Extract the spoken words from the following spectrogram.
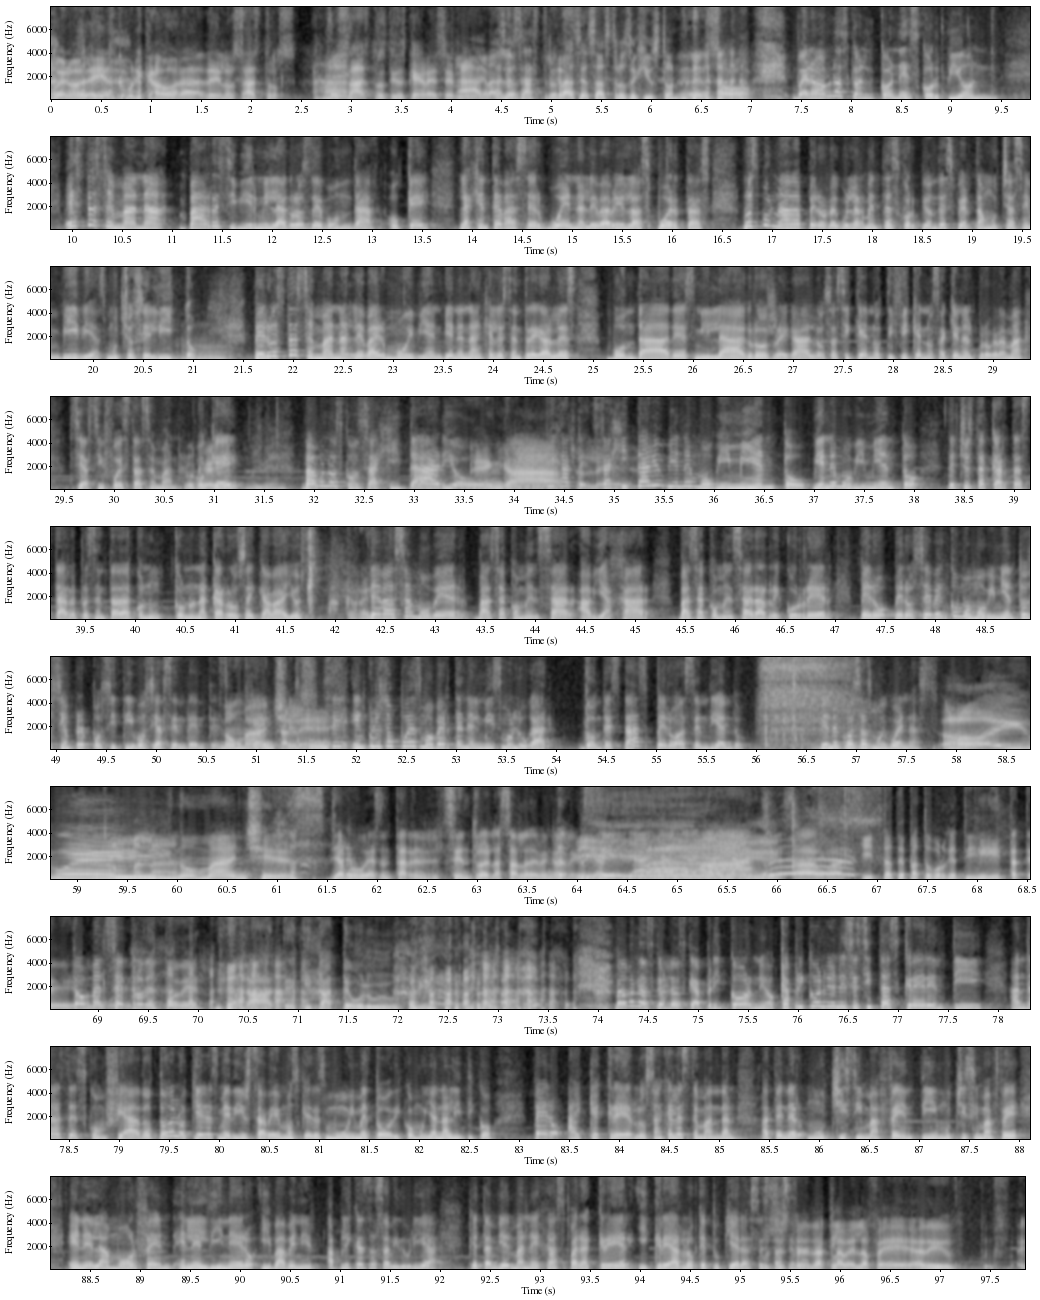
Bueno, ella es comunicadora de los astros. Ajá. Los astros tienes que agradecerle. Ah, gracias. los astros. Gracias, Astros de Houston. Eso. Bueno, vámonos con, con Escorpión. Esta semana va a recibir milagros de bondad, ¿ok? La gente va a ser buena, le va a abrir las puertas. No es por nada, pero regularmente Escorpión despierta muchas envidias, mucho celito. Pero esta semana le va a ir muy bien. Vienen ángeles a entregarles bondades, milagros, regalos. Así que notifíquenos aquí en el programa si así fue esta semana, Ok. Muy bien. Vámonos con Sagitario. Venga. Fíjate, Chale. Sagitario viene movimiento, viene movimiento. De hecho, esta carta está representada con, un, con una carroza y caballos. Ah, caray. Te vas a mover, vas a comenzar a viajar, vas a comenzar a recorrer, pero, pero se ven como movimientos siempre positivos y ascendentes. No manches. Sí, incluso puedes moverte en el mismo lugar donde estás, pero ascendiendo. Vienen cosas muy buenas. Ay, güey. Tómala. No manches. Ya me voy a sentar en el centro de la sala de Venga la Alegría. Sí, ya, ya, ya, ya, aguas. Quítate, Pato Borghetti. Quítate. Toma el cetro del poder. Quítate, quítate, boludo. Vámonos con los Capricornio. Capricornio, necesitas creer en ti, andas desconfiado, todo lo quieres medir, sabemos que eres muy metódico, muy analítico, pero hay que creer. Los ángeles te mandan a tener muchísima fe en ti, muchísima fe en el amor, fe en, en el dinero y va a venir. Aplica esa sabiduría que también manejas para creer y crear lo que tú quieras Pues esta esta es la clave de la fe, Ari.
